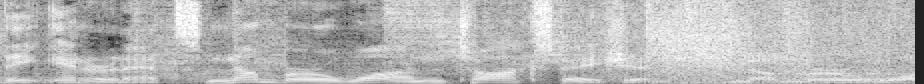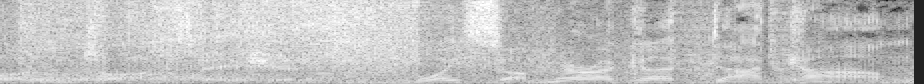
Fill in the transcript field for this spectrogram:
The Internet's number one talk station. Number one talk station. VoiceAmerica.com.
